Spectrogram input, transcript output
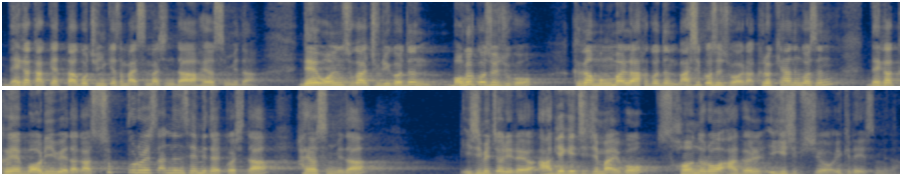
내가 갚겠다고 주님께서 말씀하신다 하였습니다. 내 원수가 줄이거든 먹을 것을 주고 그가 목말라 하거든 마실 것을 주어라. 그렇게 하는 것은 내가 그의 머리 위에다가 숯불을 쌓는 셈이 될 것이다 하였습니다. 21절이래요. 악에게 지지 말고 선으로 악을 이기십시오. 이렇게 되어 있습니다.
